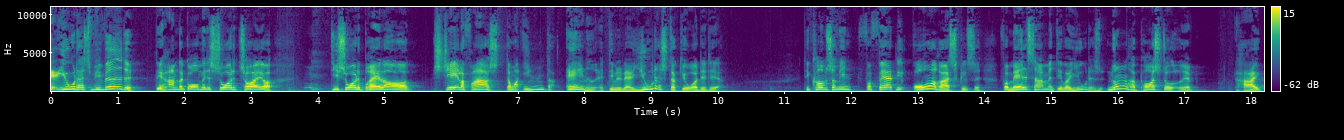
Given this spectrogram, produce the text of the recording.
det er Judas, vi ved det. Det er ham, der går med det sorte tøj og de sorte briller og stjæler fra os. Der var ingen, der anede, at det ville være Judas, der gjorde det der. Det kom som en forfærdelig overraskelse for dem alle sammen, at det var Judas. Nogen har påstået, jeg har ikke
